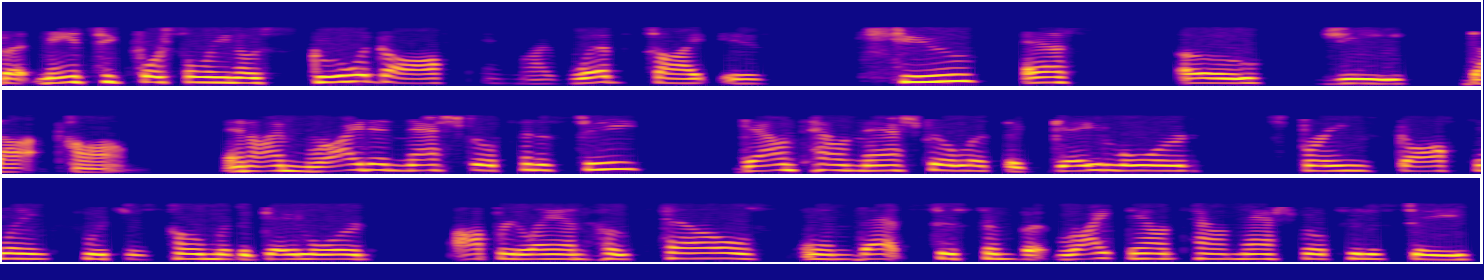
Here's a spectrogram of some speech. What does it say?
but Nancy Quarcelino School of Golf, and my website is qsog.com. And I'm right in Nashville, Tennessee, downtown Nashville at the Gaylord Springs Golf Links, which is home of the Gaylord Opryland hotels and that system, but right downtown Nashville, Tennessee.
